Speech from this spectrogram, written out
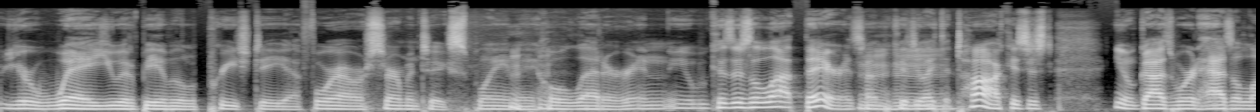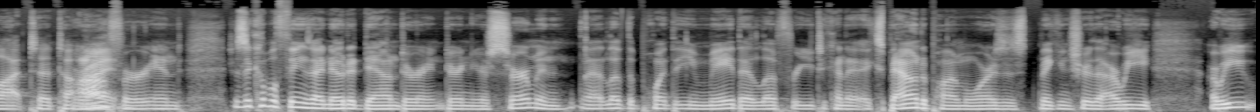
your way, you would be able to preach a uh, four hour sermon to explain a whole letter, and you know, because there's a lot there. It's not because you like to Mhm. talk. It's just you know God's word has a lot to, to Right. offer, and just a couple things I noted down during during your sermon. I love the point that you made. That I'd love for you to kind of expound upon more. Is just making sure that are we are we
